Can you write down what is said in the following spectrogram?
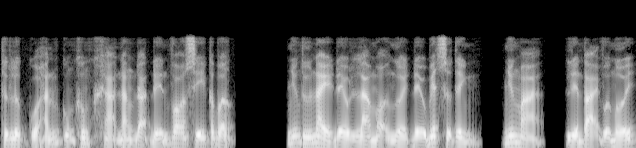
thực lực của hắn cũng không khả năng đạt đến võ sĩ cấp bậc những thứ này đều là mọi người đều biết sự tình, nhưng mà, liền tại vừa mới,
